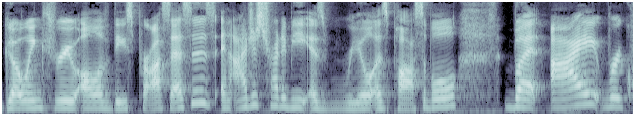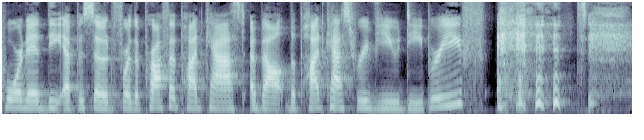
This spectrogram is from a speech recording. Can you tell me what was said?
going through all of these processes and I just try to be as real as possible. But I recorded the episode for the Profit podcast about the podcast review debrief.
